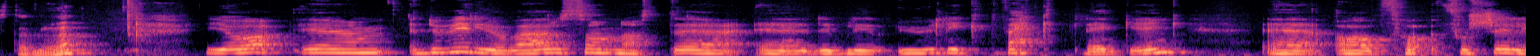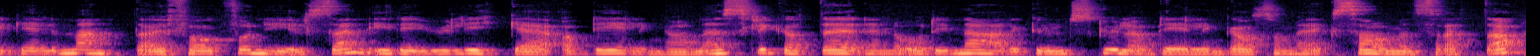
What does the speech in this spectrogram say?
stemmer det? Ja, det vil jo være sånn at det, eh, blir ulikt vektlegging eh, av forskjellige elementer i fagfornyelsen i de ulike avdelingene. Slik at den ordinære grunnskoleavdelinga som er eksamensretta,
